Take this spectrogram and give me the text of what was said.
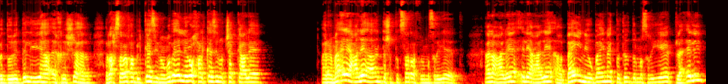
بده يرد لي إياها آخر الشهر راح صرفها بالكازينو ما بيقول لي روح على الكازينو تشك عليه. أنا ما لي علاقة أنت شو بتتصرف بالمصريات. أنا علي لي علاقة بيني وبينك بترد المصريات لإلي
